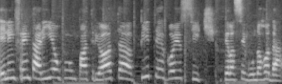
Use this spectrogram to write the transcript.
ele enfrentaria o compatriota Peter Goyosic pela segunda rodada.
